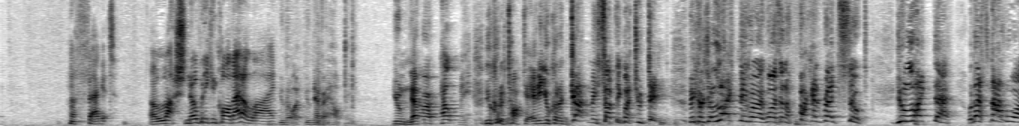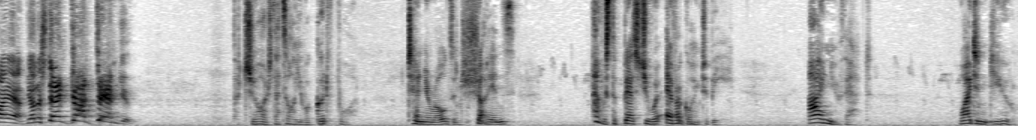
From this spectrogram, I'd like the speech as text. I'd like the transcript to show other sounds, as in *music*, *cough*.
A faggot. A lush. Nobody can call that a lie. You know what? You never helped me. You never helped me. You could have talked to Eddie. You could have gotten me something, but you didn't. Because you liked me where I was in a fucking red suit. You liked that. Well, that's not who I am. You understand? God damn you. George, that's all you were good for. Ten year olds and shut ins. That was the best you were ever going to be. I knew that. Why didn't you?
